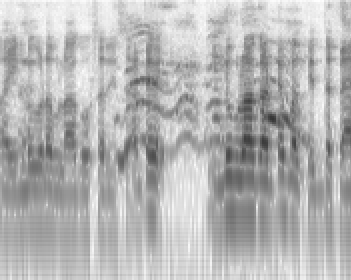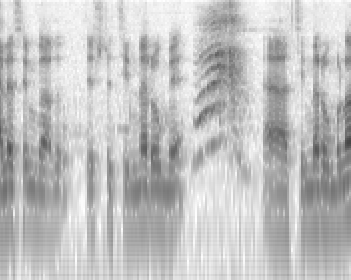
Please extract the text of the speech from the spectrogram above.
మా ఇల్లు కూడా బ్లాగ్ ఒకసారి తీస్తాను అంటే ఇల్లు బ్లాగ్ అంటే మాకు పెద్ద ప్యాలెస్ ఏం కాదు. జస్ట్ చిన్న రూమే. చిన్న రూమ్లో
